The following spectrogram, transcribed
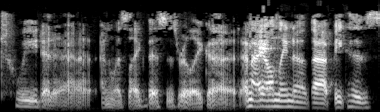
tweeted it and was like, this is really good. And I only know that because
